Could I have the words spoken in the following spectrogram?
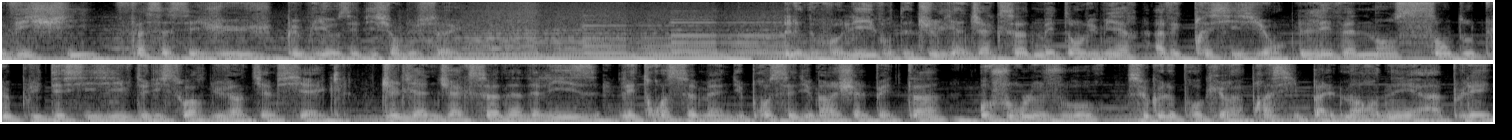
Vichy face à ses juges, publié aux éditions du Seuil. Le nouveau livre de Julian Jackson met en lumière avec précision l'événement sans doute le plus décisif de l'histoire du XXe siècle. Julian Jackson analyse les trois semaines du procès du maréchal Pétain au jour le jour, ce que le procureur principal Mornay a appelé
